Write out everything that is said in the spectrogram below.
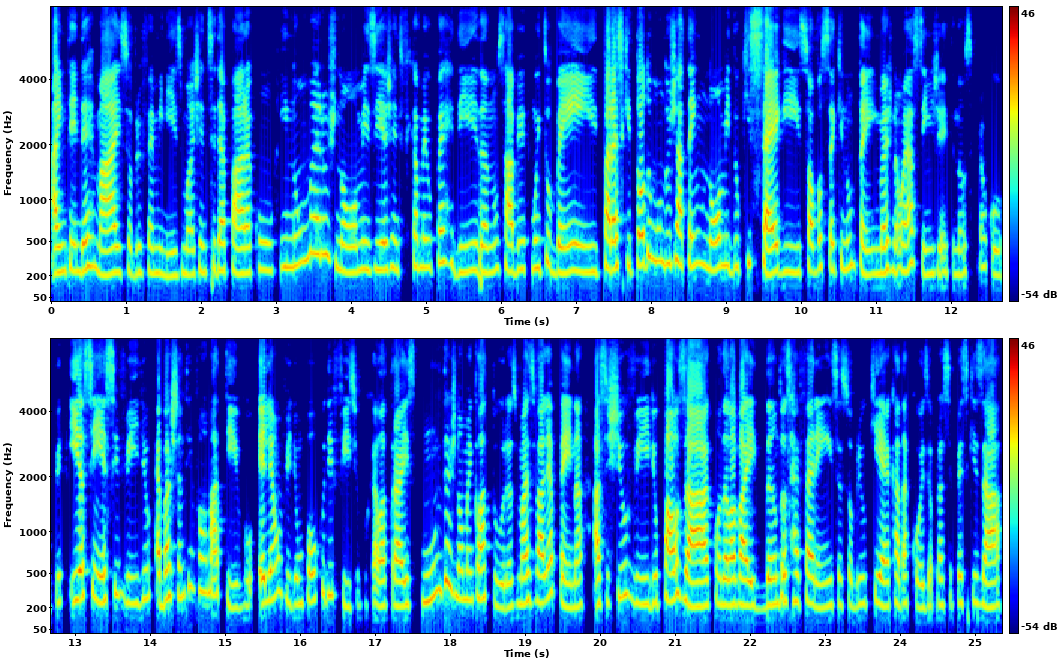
a entender mais sobre o feminismo, a gente se depara com inúmeros nomes e a gente fica meio perdida, não sabe muito bem, e parece que todo mundo já tem um nome do que segue e só você que não tem, mas não é assim, gente, não se preocupe. E assim, esse vídeo é bastante informativo. Ele é um vídeo um pouco difícil porque ela traz muitas nomenclaturas, mas vale a pena pena assistir o vídeo, pausar quando ela vai dando as referências sobre o que é cada coisa para se pesquisar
